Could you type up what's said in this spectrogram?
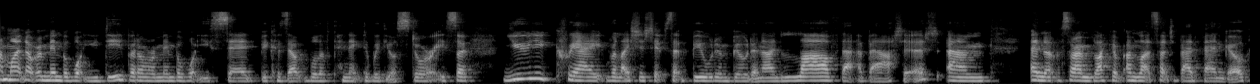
I might not remember what you did, but I'll remember what you said because I will have connected with your story. So you, you create relationships that build and build, and I love that about it. Um, and uh, sorry, I'm like a, I'm like such a bad fangirl.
